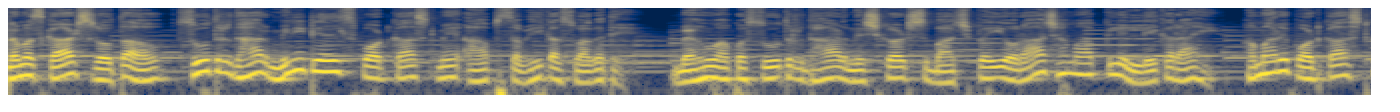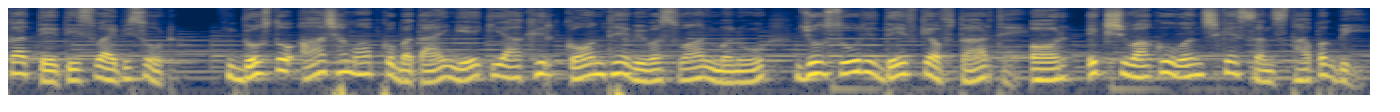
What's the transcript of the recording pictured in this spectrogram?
नमस्कार श्रोताओं, सूत्रधार मिनी टेल्स पॉडकास्ट में आप सभी का स्वागत है। मैं हूँ आपका सूत्रधार निष्कर्ष वाजपेयी और आज हम आपके लिए लेकर आए हमारे पॉडकास्ट का तैतीसवा एपिसोड दोस्तों, आज हम आपको बताएँगे कि आखिर कौन थे विवस्वान मनु जो सूर्य देव के अवतार थे और इक्ष्वाकु वंश के संस्थापक भी।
